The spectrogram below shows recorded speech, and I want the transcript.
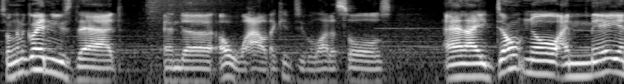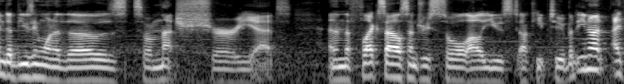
So I'm going to go ahead and use that, and, uh, oh wow, that gives you a lot of souls. And I don't know, I may end up using one of those, so I'm not sure yet. And then the Flexile Sentry Soul I'll use, I'll keep too. But you know what? I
